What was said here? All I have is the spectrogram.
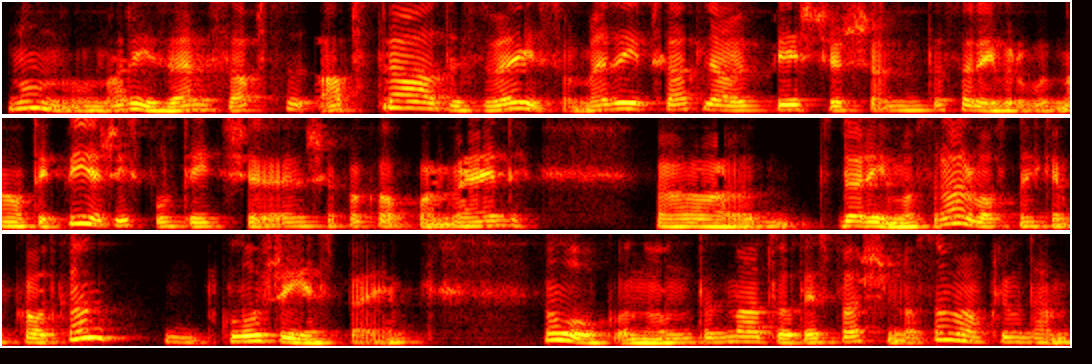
Nu, un arī zemes apstrāde, zvejas un medības atļauju piešķiršana. Tas arī varbūt nav tik bieži izplatīti šie, šie pakalpojumu veidi. Darījumos ar ārvalstniekiem kaut gan gluži iespējami. Nu, lūk, un, un tad mācoties paši no savām kļūdām,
